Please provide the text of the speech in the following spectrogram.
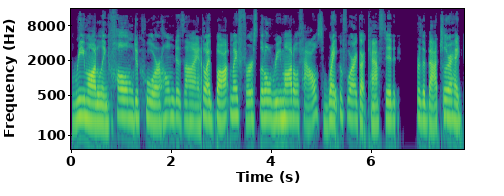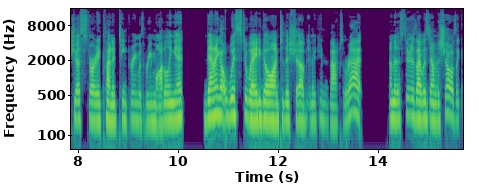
remodeling, home decor, home design. So I bought my first little remodel house right before I got casted for The Bachelor. I had just started kind of tinkering with remodeling it. Then I got whisked away to go on to the show and I became The Bachelorette. And then as soon as I was done the show, I was like,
